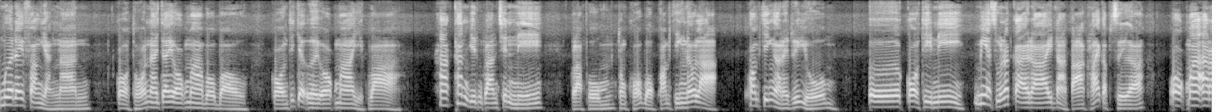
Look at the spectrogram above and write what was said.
เมื่อได้ฟังอย่างนั้น ก็ถอนหายใจออกมาเบาๆ ก่อนที่จะเอ่ยออกมาอีกว่า หากท่านยืนกรานเช่นนี้ กระผมต้องขอบอกความจริงแล้วล่ะ ความจริงอะไรหรือโยม เออ ก็ที่นี่เมียสุนกายรายหน้าตาคล้ายกับเสือ ออกมาอาร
